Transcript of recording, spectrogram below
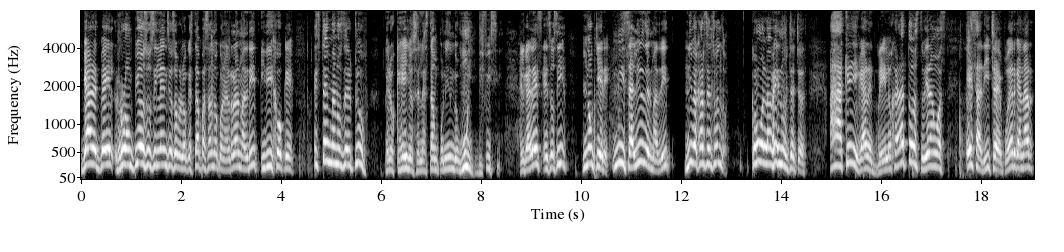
Gareth Bale rompió su silencio sobre lo que está pasando con el Real Madrid y dijo que está en manos del club, pero que ellos se la están poniendo muy difícil. El galés, eso sí, no quiere ni salir del Madrid ni bajarse el sueldo. ¿Cómo la ven, muchachos? Ah, qué Gareth Bale. Ojalá todos tuviéramos esa dicha de poder ganar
